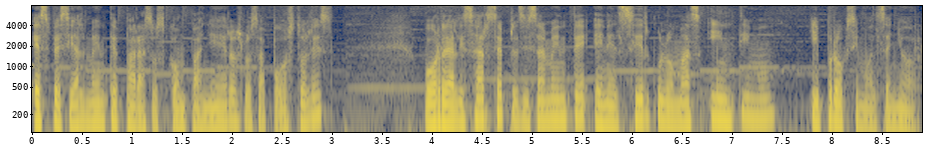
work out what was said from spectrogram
especialmente para sus compañeros, los apóstoles, por realizarse precisamente en el círculo más íntimo y próximo al Señor.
